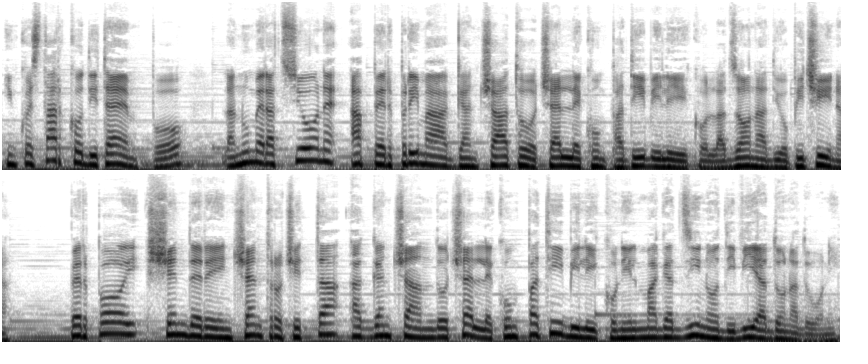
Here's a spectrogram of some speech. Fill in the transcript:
In quest'arco di tempo, la numerazione ha per prima agganciato celle compatibili con la zona di Opicina, per poi scendere in centro città agganciando celle compatibili con il magazzino di via Donadoni.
